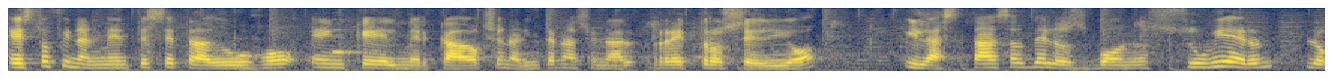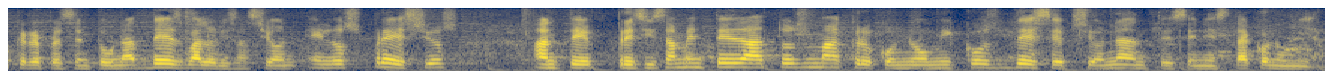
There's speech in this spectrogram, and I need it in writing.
Esto finalmente se tradujo en que el mercado accionario internacional retrocedió y las tasas de los bonos subieron, lo que representó una desvalorización en los precios, ante precisamente datos macroeconómicos decepcionantes en esta economía.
